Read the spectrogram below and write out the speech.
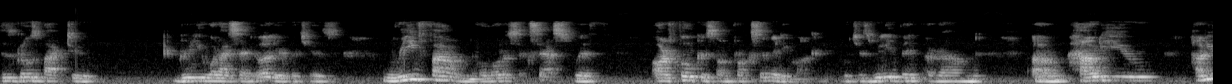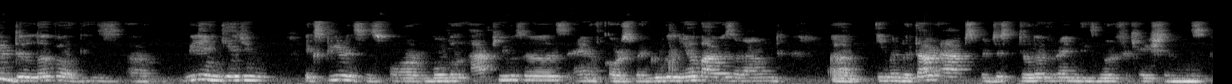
this goes back to really what I said earlier, which is we found a lot of success with our focus on proximity marketing, which has really been around um, how do you how do you deliver these um, really engaging experiences for mobile app users, and of course when Google Nearby was around, um, even without apps, but just delivering these notifications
